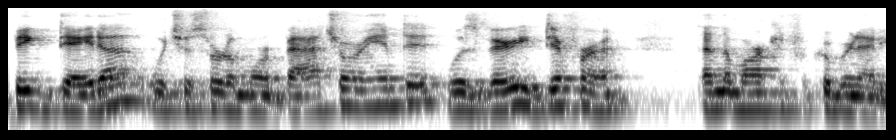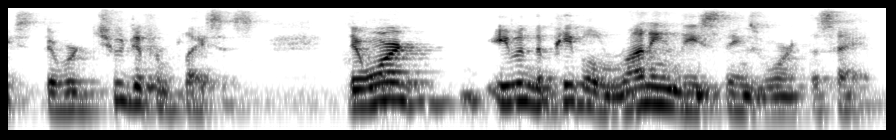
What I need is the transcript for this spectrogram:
big data, which is sort of more batch oriented, was very different than the market for Kubernetes. There were two different places. There weren't, even the people running these things weren't the same.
